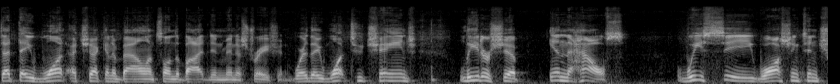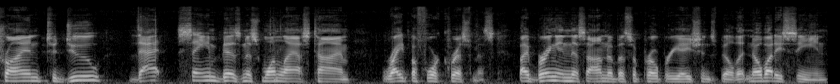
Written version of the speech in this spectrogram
that they want a check and a balance on the Biden administration, where they want to change leadership in the House, we see Washington trying to do that same business one last time right before Christmas by bringing this omnibus appropriations bill that nobody's seen.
